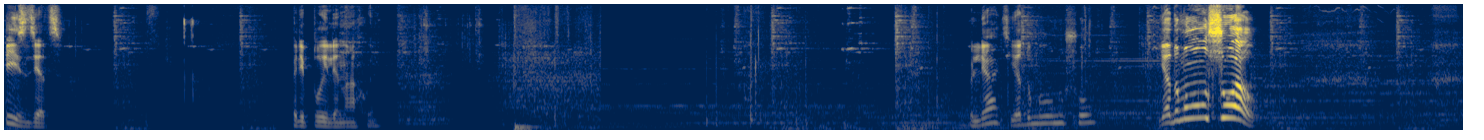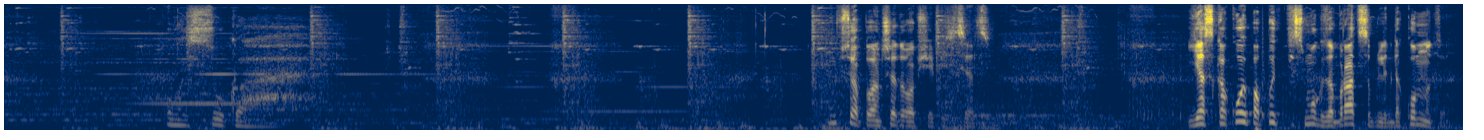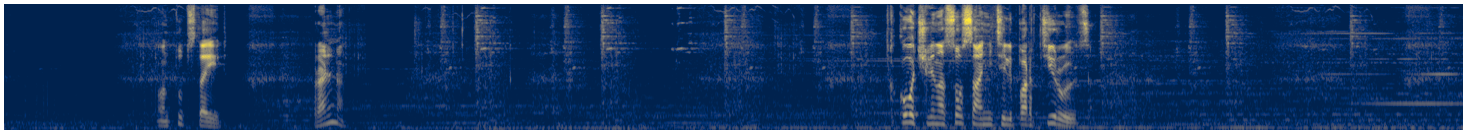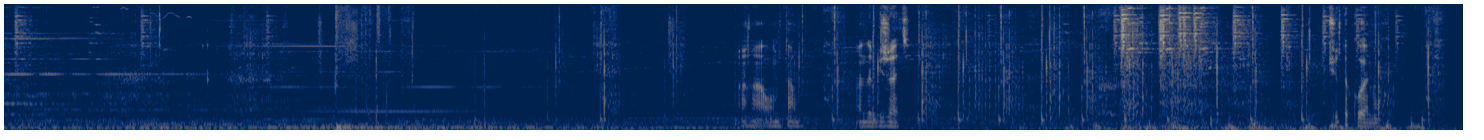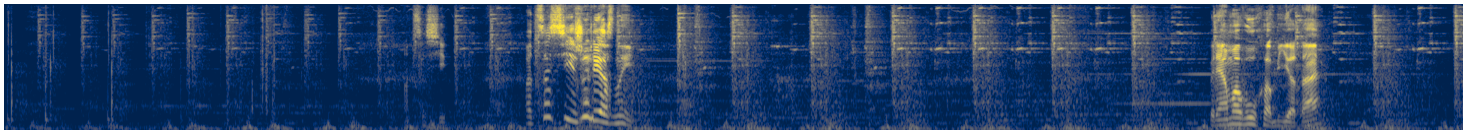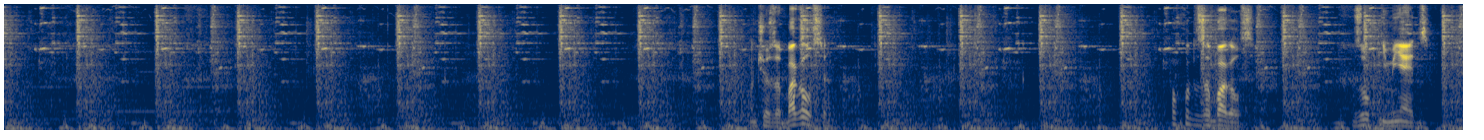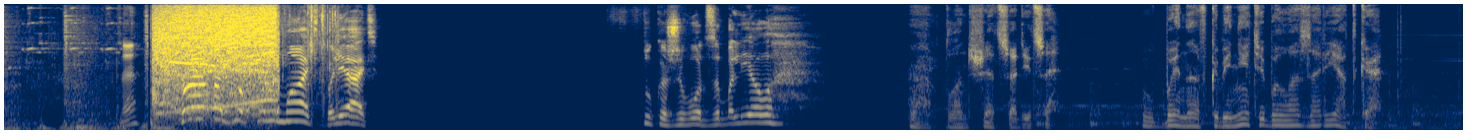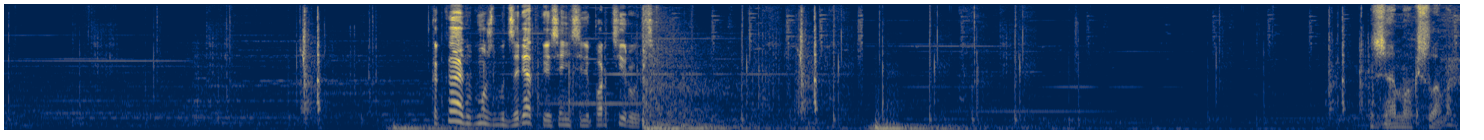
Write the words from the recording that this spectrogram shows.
Пиздец. Приплыли нахуй. Блять, я думал он ушел. Я думал он ушел! Ой, сука. Ну все, планшета вообще пиздец. Я с какой попытки смог забраться, блин, до комнаты? Он тут стоит. Правильно? Какого членососа они телепортируются? Ага, он там. Надо бежать. Что такое, нахуй? Отсоси. Отсоси, железный! Прямо в ухо бьет, а? Он что, забагался? Походу забагался. Звук не меняется. Да? А, твою мать, блядь! Сука, живот заболел. Планшет садится. У Бена в кабинете была зарядка. Какая тут может быть зарядка, если они телепортируются? Замок сломан.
